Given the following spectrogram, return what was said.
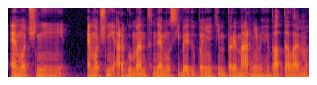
emoční, emoční argument nemusí být úplně tím primárním hybatelem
